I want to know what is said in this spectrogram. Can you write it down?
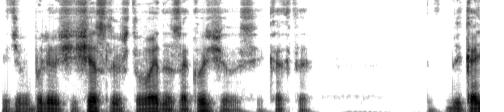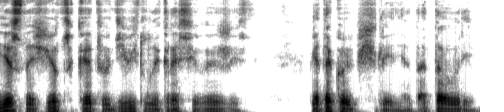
видимо, были очень счастливы, что война закончилась, и как-то наконец начнется какая-то удивительная красивая жизнь. У меня такое впечатление от, от того времени.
